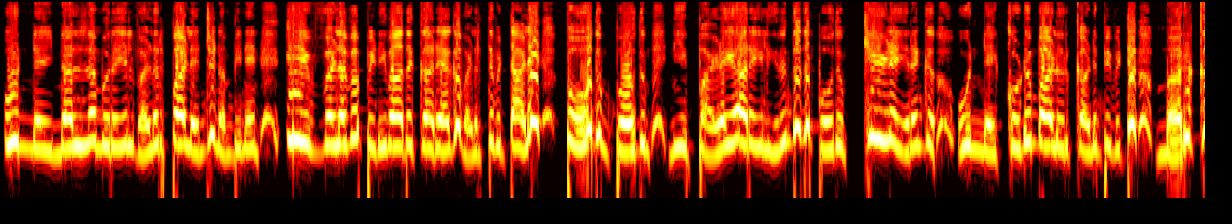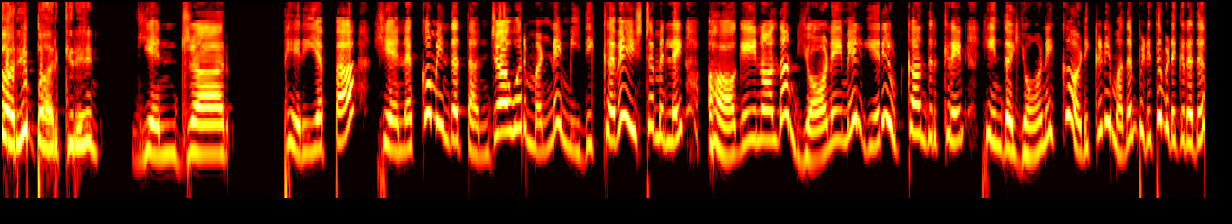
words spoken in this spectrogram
உன்னை நல்ல முறையில் வளர்ப்பாள் என்று நம்பினேன். இவ்வளவு பிடிவாதக்காரையாக வளர்த்து விட்டாளே போதும் போதும். நீ பழையாறையில் இருந்தது போதும். கீழே இறங்கு. உன்னை கொடும்பாளூருக்கு அனுப்பிவிட்டு மறுக்காரியம் பார்க்கிறேன். என்றார். பெரியப்பா எனக்கும் இந்த தஞ்சாவூர் மண்ணை மிதிக்கவே இஷ்டமில்லை. ஆகையினால் தான் யானை மேல் ஏறி உட்கார்ந்திருக்கிறேன். இந்த யானைக்கு அடிக்கடி மதம் பிடித்து விடுகிறது.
